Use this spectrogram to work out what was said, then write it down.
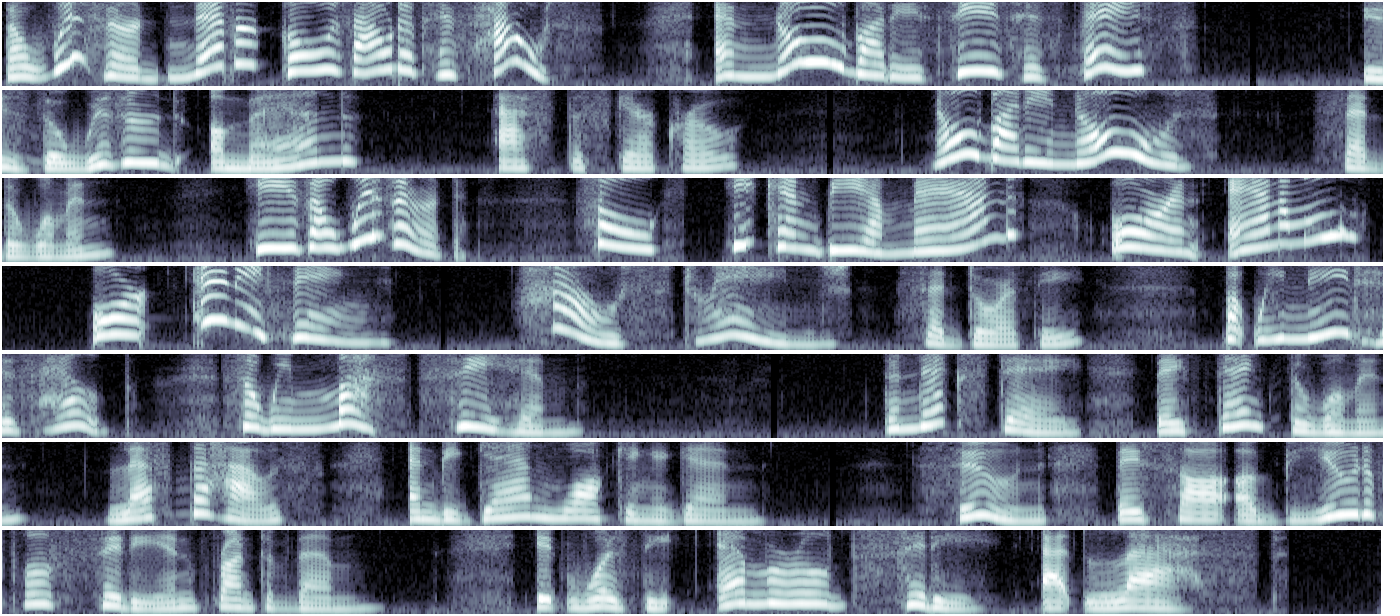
The wizard never goes out of his house, and nobody sees his face. Is the wizard a man? asked the Scarecrow. Nobody knows, said the woman. He's a wizard. So he can be a man or an animal or anything. How strange, said Dorothy. But we need his help, so we must see him. The next day, they thanked the woman, left the house, and began walking again. Soon they saw a beautiful city in front of them. It was the Emerald City at last.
